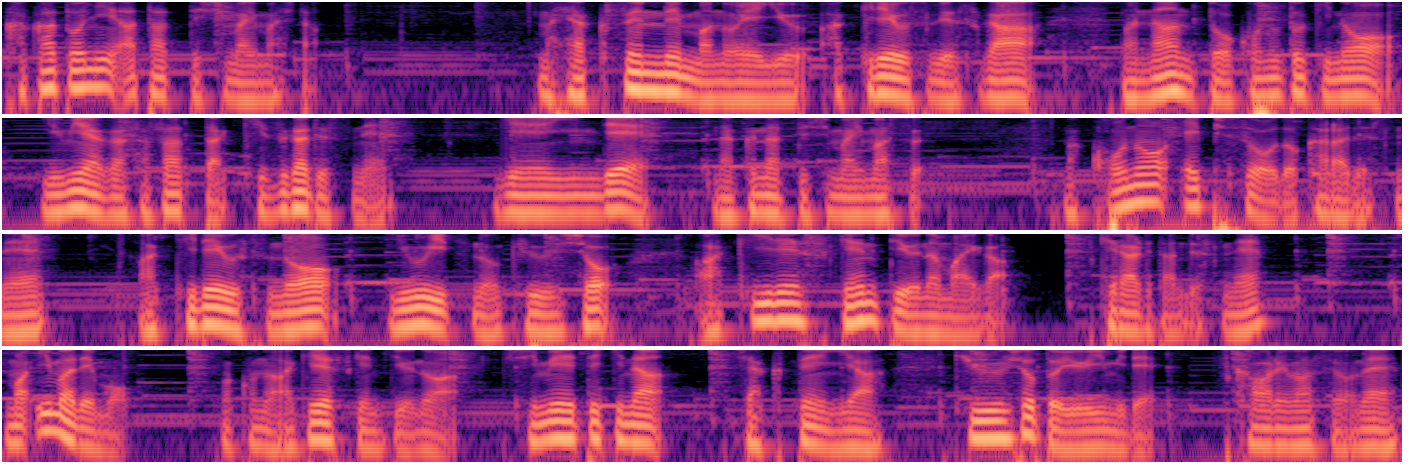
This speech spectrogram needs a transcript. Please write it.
かかとに当たってしまいました。まあ、百戦錬磨の英雄、アキレウスですが、まあ、なんとこの時の弓矢が刺さった傷がですね、原因で亡くなってしまいます。まあ、このエピソードからですね、アキレウスの唯一の急所、アキレス腱っていう名前が付けられたんですね。まあ、今でも、まあ、このアキレス腱っていうのは致命的な弱点や急所という意味で使われますよね。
